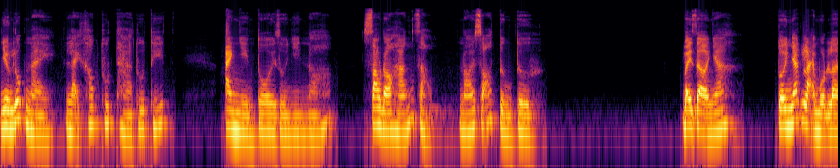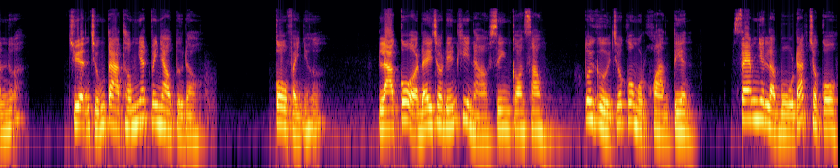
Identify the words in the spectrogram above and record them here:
Nhưng lúc này lại khóc thút thà thút thít. Anh nhìn tôi rồi nhìn nó. Sau đó háng giọng, nói rõ từng từ. Bây giờ nhá, tôi nhắc lại một lần nữa. Chuyện chúng ta thống nhất với nhau từ đầu. Cô phải nhớ là cô ở đây cho đến khi nào sinh con xong. Tôi gửi cho cô một khoản tiền, xem như là bù đắp cho cô.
